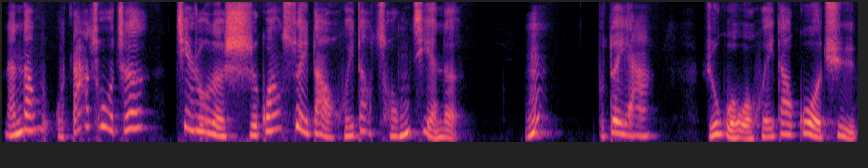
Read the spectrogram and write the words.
难道我搭错车进入了时光隧道，回到从前了？嗯，不对呀！如果我回到过去，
